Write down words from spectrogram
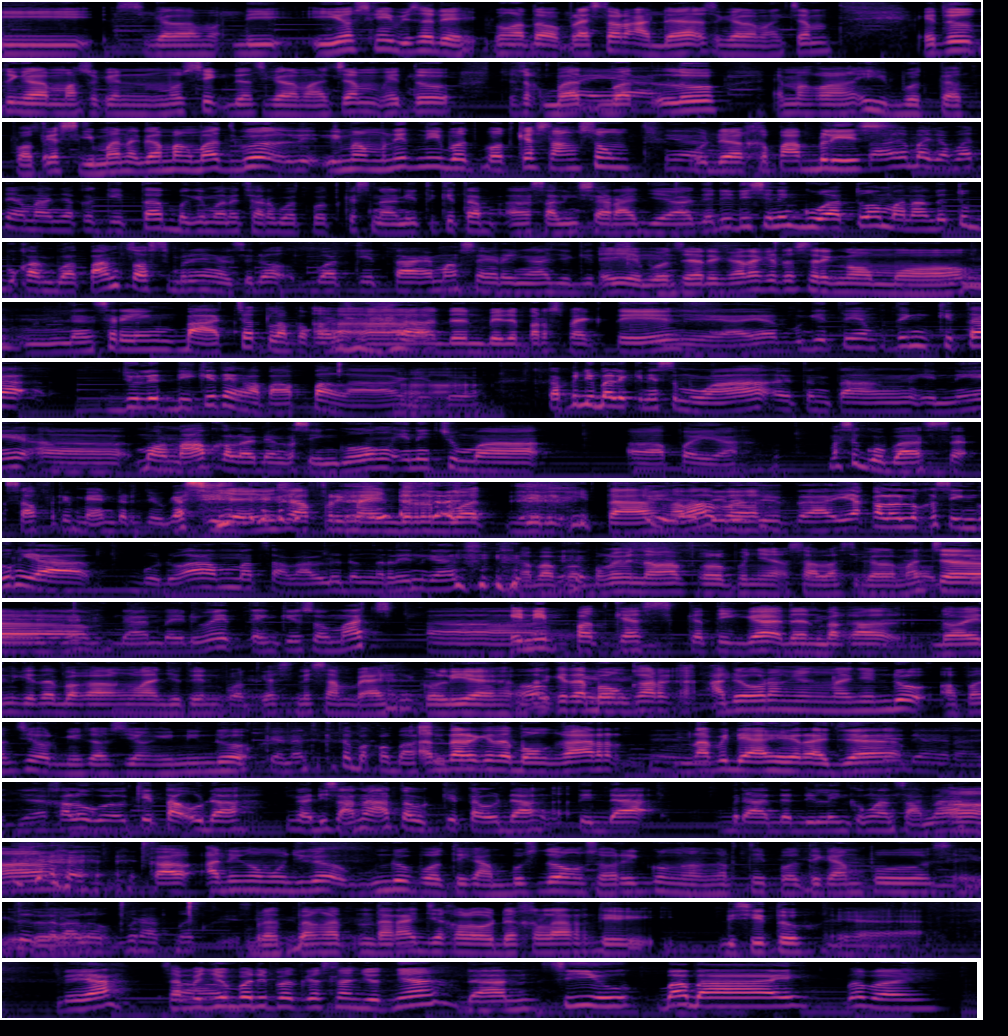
segala di iOS kayak bisa deh gue nggak tahu Play Store ada segala macam itu tinggal masukin musik dan segala macam itu cocok banget Nah, iya. buat lu emang kalau ih buat pod- podcast gimana gampang banget gue 5 menit nih buat podcast langsung Iya. udah ke publish Soalnya banyak banget yang nanya ke kita bagaimana cara buat podcast. Nah, itu kita uh, saling share aja. Jadi di sini gua tuh sama Nanda tuh bukan buat pansos sebenarnya nggak sih, Dok? Buat kita emang sharing aja gitu iya sih. Buat sharing karena kita sering ngomong Mm, dan sering bacot lah pokoknya. uh, dan beda perspektif Iya, ya begitu. Yang penting kita julid dikit ya nggak apa-apa lah gitu. Tapi dibalik ini semua eh, tentang ini, eh, mohon maaf kalau ada yang kesinggung. Ini cuma eh, apa ya? Masa gue bahas self reminder juga sih? iya ini self reminder buat diri kita Iya, nggak apa-apa diri kita. Ya kalau lu kesinggung ya bodo amat, salah lu dengerin kan. nggak apa-apa pokoknya minta maaf kalau punya salah segala macam Oke. Dan by the way, thank you so much. Eh, Ini podcast ketiga dan bakal doain kita bakal ngelanjutin podcast ini sampai akhir kuliah. Ntar kita Oke. bongkar. Ada orang yang nanyain do, apaan sih organisasi yang ini do? Oke, nanti kita bakal bahas Ntar kita bongkar, tapi di akhir aja. itu di akhir aja. Kalau kita udah nggak di sana atau kita udah tidak berada di lingkungan sana, Heeh. Kalau ada yang ngomong juga, do politik kampus dong. Sorry gue nggak ngerti politik kampus. ya itu gitu. terlalu berat banget. sih. berat banget. Ntar aja kalau udah kelar di di situ. Ya. Udah ya. Sampai jumpa di podcast selanjutnya. Dan see you. Bye bye. Bye bye.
